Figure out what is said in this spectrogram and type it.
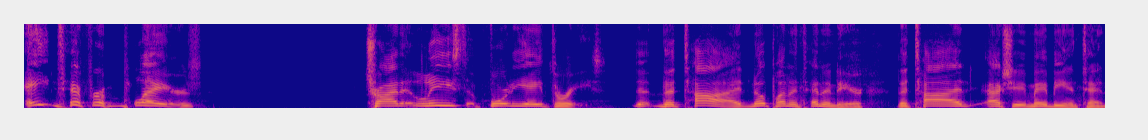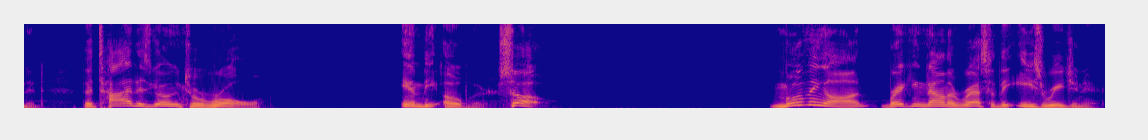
Eight different players tried at least 48 threes. The, the tide, no pun intended here, the tide actually may be intended. The tide is going to roll in the opener. So, moving on, breaking down the rest of the East region here.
